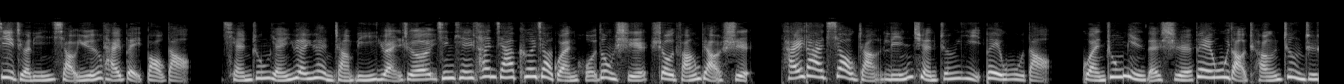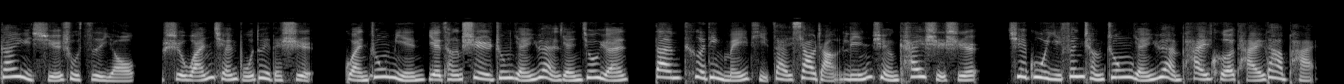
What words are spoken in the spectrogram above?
记者林小云台北报道。前中研院院长李远哲今天参加科教馆活动时受访表示，台大校长遴选争议被误导，管中敏的事被误导成政治干预学术自由，是完全不对的事。管中敏也曾是中研院研究员，但特定媒体在校长遴选开始时，却故意分成中研院派和台大派，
